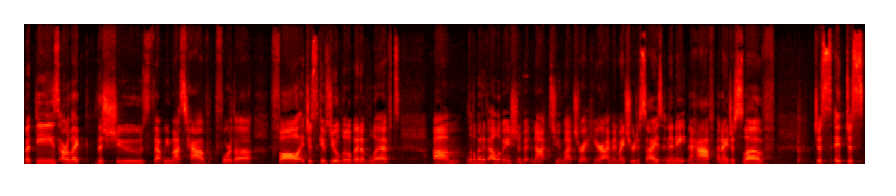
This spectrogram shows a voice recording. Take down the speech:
But these are like the shoes that we must have for the fall. It just gives you a little bit of lift. A um, little bit of elevation, but not too much right here. I'm in my true to size in an eight and a half, and I just love just it just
